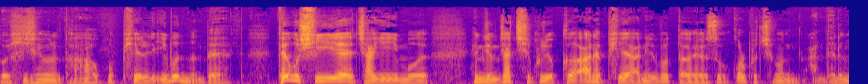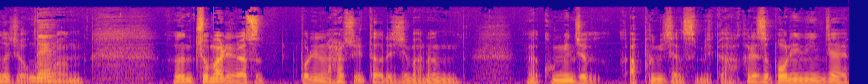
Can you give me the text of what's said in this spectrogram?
또 희생을 당하고 피해를 입었는데 대구시에 자기 뭐 행정자치구역 그 안에 피해 안 입었다고 해서 골프 치면 안 되는 거죠. 네. 그거는 그건 주말이라서 본인은 할 수 있다 그러지만은 어, 국민적 아픔이지 않습니까? 그래서 본인이 이제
